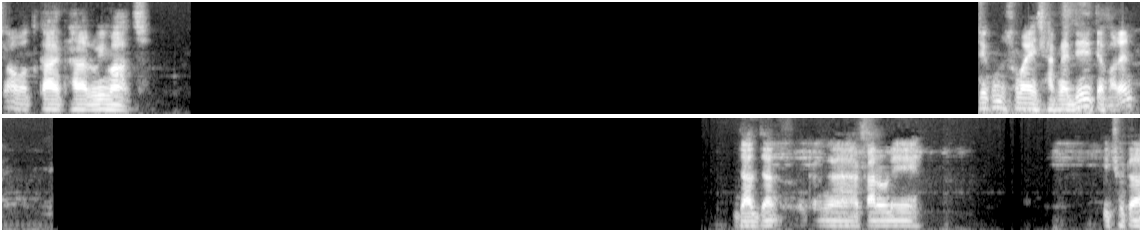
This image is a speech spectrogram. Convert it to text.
চমৎকার খেলা রুই মাছ। যে কোনো সময় ছাকনায় দিয়ে দিতে পারেন। যার যার কারণে কিছুটা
